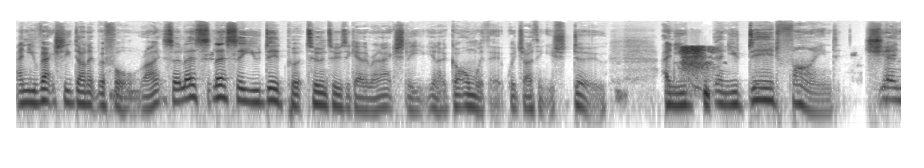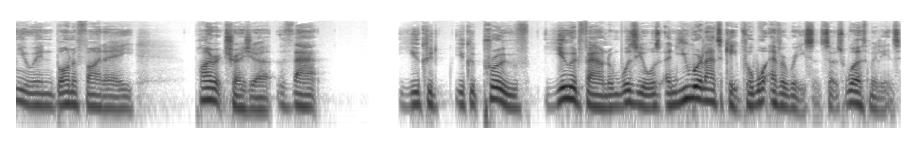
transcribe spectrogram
and you've actually done it before, right? So let's let's say you did put two and two together and actually, you know, got on with it, which I think you should do, and you and you did find genuine bona fide pirate treasure that you could you could prove you had found and was yours and you were allowed to keep for whatever reason so it's worth millions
